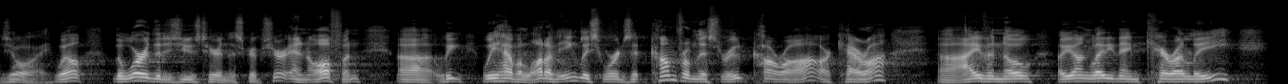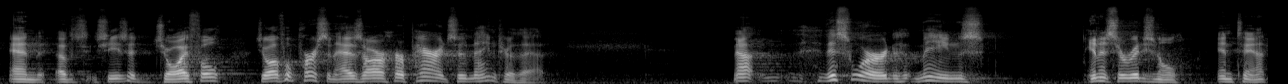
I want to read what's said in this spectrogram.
joy? Well, the word that is used here in the scripture, and often uh, we, we have a lot of English words that come from this root, kara or kara. Uh, I even know a young lady named Kara Lee, and uh, she's a joyful, joyful person, as are her parents who named her that. Now, this word means, in its original intent,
